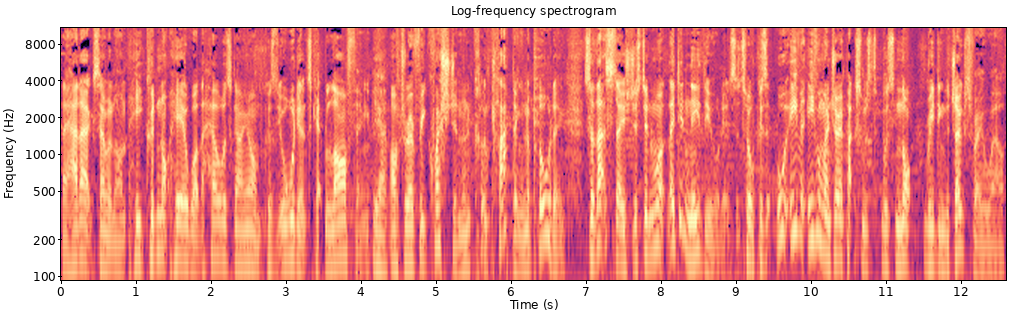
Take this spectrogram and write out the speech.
They had Alex Salmond on. He could not hear what the hell was going on because the audience kept laughing Yeah. after every question and, cl- clapping and applauding. So that stage just didn't work. They didn't need the audience at all because even, even when Jeremy Paxman was, was not reading the jokes very well,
